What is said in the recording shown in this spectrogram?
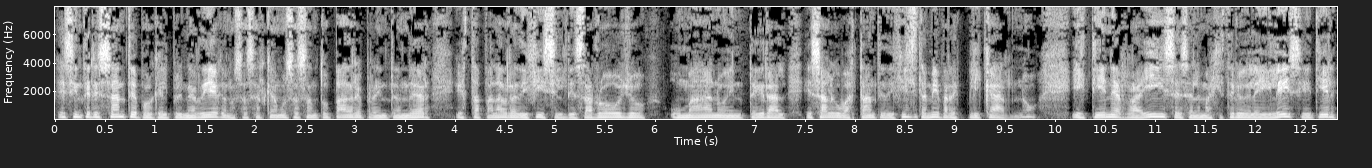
Es interesante porque el primer día que nos acercamos a Santo Padre para entender esta palabra difícil, desarrollo humano integral, es algo bastante difícil también para explicar, ¿no? Y tiene raíces en el magisterio de la Iglesia, y tiene,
